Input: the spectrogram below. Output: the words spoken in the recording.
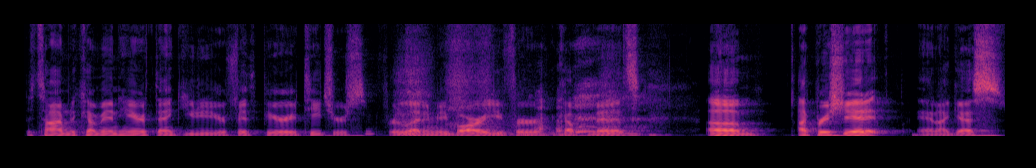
the time to come in here. Thank you to your fifth period teachers for letting me borrow you for a couple minutes. Um, I appreciate it. And I guess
